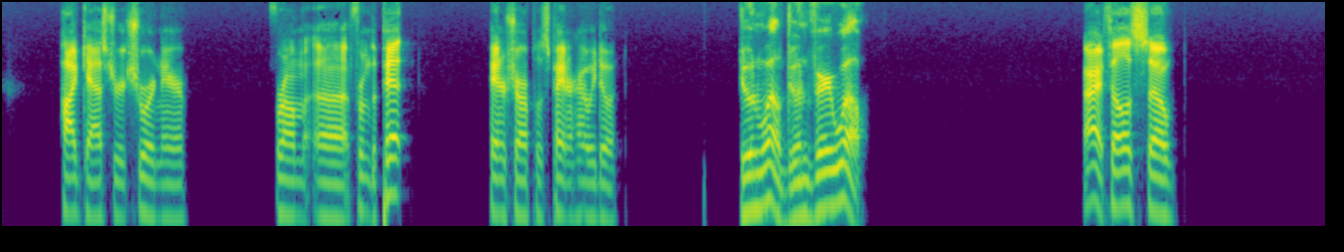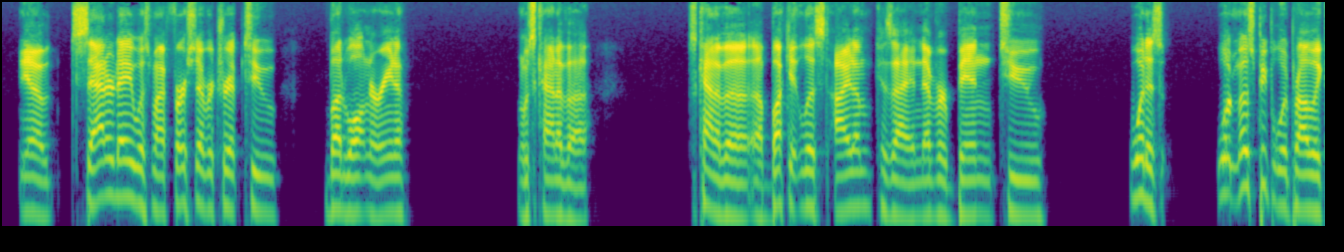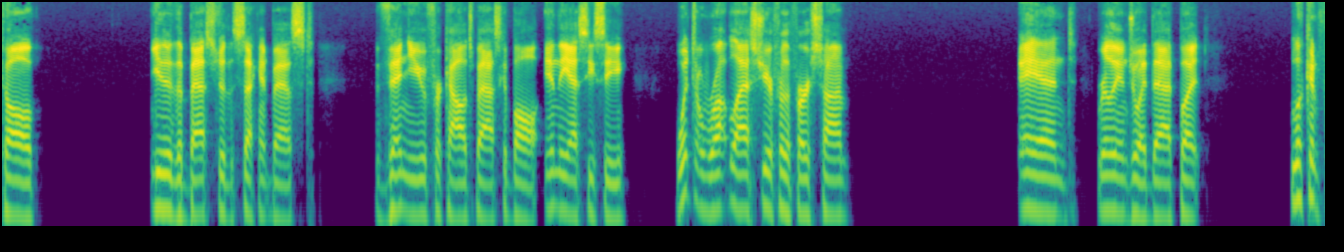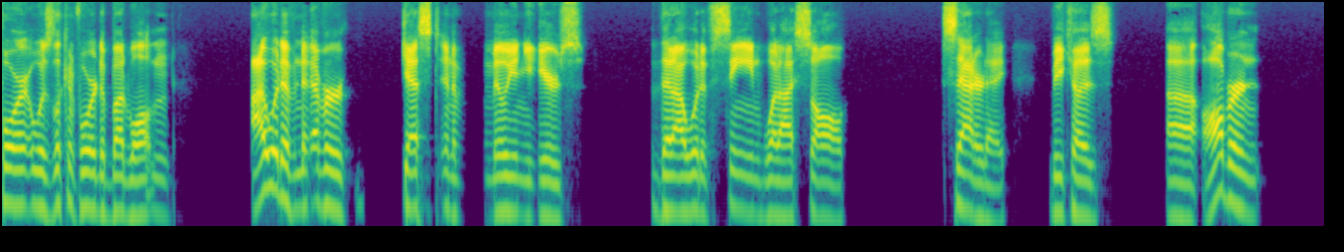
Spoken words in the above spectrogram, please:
podcaster extraordinaire from uh from the pit, Painter Sharpless. Painter, how are we doing? Doing well, doing very well. All right, fellas. So, you know, Saturday was my first ever trip to Bud Walton Arena. It was kind of a it's kind of a, a bucket list item because I had never been to what is what most people would probably call either the best or the second best venue for college basketball in the SEC. Went to Rupp last year for the first time. And Really enjoyed that, but looking for was looking forward to Bud Walton. I would have never guessed in a million years that I would have seen what I saw Saturday because uh, Auburn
